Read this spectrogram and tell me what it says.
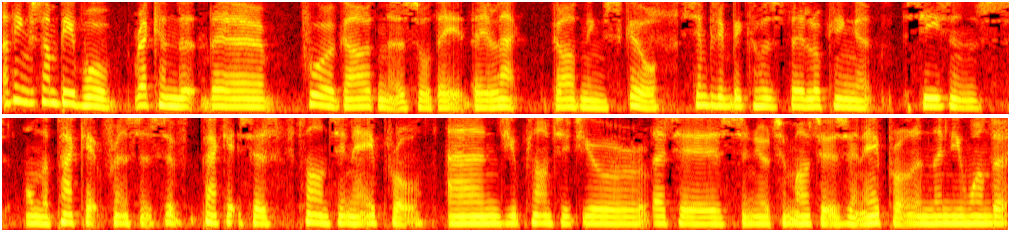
I think some people reckon that they're poor gardeners or they, they lack gardening skill simply because they're looking at seasons on the packet. For instance, if the packet says plant in April and you planted your lettuce and your tomatoes in April and then you wonder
